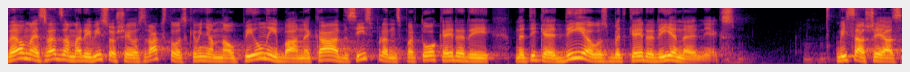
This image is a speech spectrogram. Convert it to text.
vēl mēs redzam arī visos šajos rakstos, ka viņam nav pilnībā nekādas izpratnes par to, ka ir arī ne tikai dievs, bet ka ir arī ienaidnieks. Visās šajās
